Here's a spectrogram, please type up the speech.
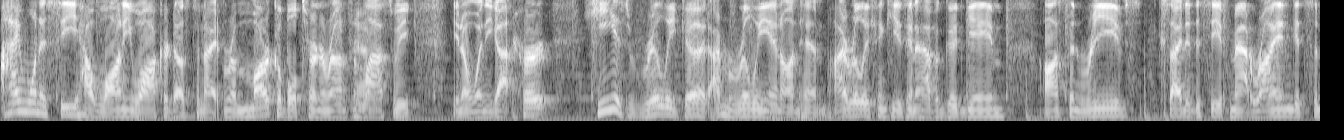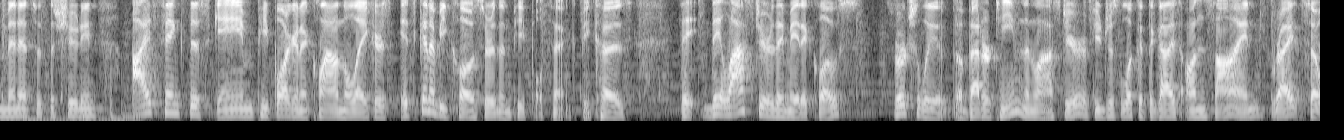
I want to see how Lonnie Walker does tonight. Remarkable turnaround from last week. You know, when he got hurt he is really good. I'm really in on him. I really think he's going to have a good game. Austin Reaves, excited to see if Matt Ryan gets some minutes with the shooting. I think this game, people are going to clown the Lakers. It's going to be closer than people think because they, they last year they made it close. It's virtually a, a better team than last year if you just look at the guys unsigned, right? So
